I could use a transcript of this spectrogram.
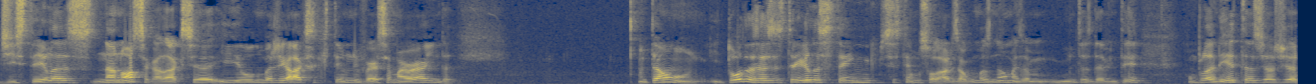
De estrelas na nossa galáxia e o número de galáxias que tem no universo é maior ainda. Então, em todas as estrelas tem sistemas solares, algumas não, mas muitas devem ter, com planetas, já, já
